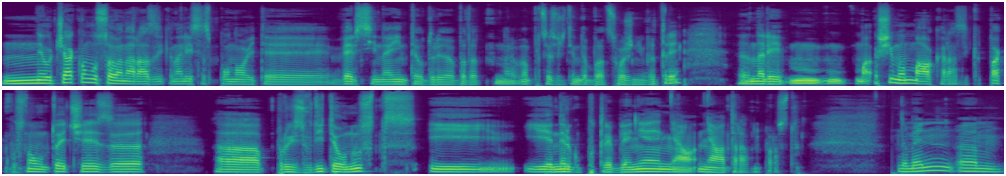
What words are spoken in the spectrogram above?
Не очаквам особена разлика нали, с по-новите версии на Intel, дори да бъдат на процесорите да бъдат сложени вътре. Нали, ще има малка разлика. Пак основното е, че за а, производителност и, и енергопотребление няма, нямат равни просто. На мен ам,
